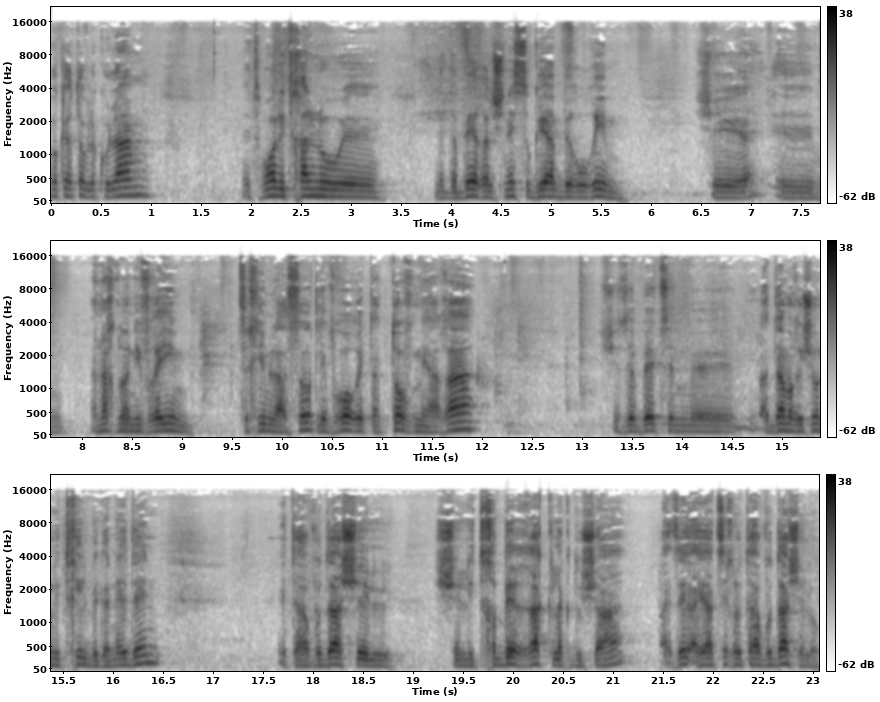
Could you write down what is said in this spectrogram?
בוקר טוב לכולם. אתמול התחלנו uh, לדבר על שני סוגי הבירורים שאנחנו uh, הנבראים צריכים לעשות, לברור את הטוב מהרע, שזה בעצם, uh, אדם הראשון התחיל בגן עדן, את העבודה של, של להתחבר רק לקדושה, זה היה צריך להיות העבודה שלו.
